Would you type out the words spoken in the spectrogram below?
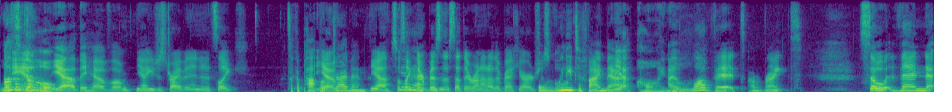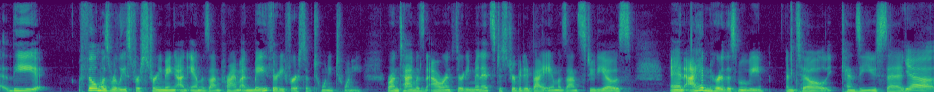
let's and, go. Yeah, they have um yeah, you just drive in and it's like it's like a pop up yeah. drive-in. yeah, so it's like their business that they run out of their backyard. Which is Oh, cool. we need to find that. Yeah. Oh, I know. I love it. All right. So then the film was released for streaming on Amazon Prime on May 31st of 2020. Runtime is an hour and 30 minutes, distributed by Amazon Studios. And I hadn't heard of this movie until Kenzie, you said, Yeah,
